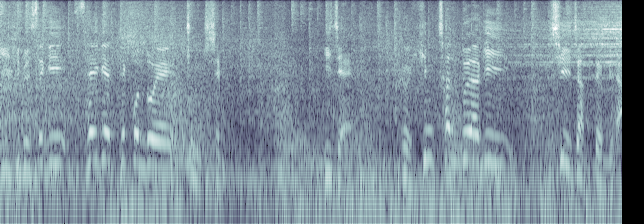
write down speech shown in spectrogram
21세기 세계 태권도의 중심 이제 그 힘찬 도약이 시작됩니다.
